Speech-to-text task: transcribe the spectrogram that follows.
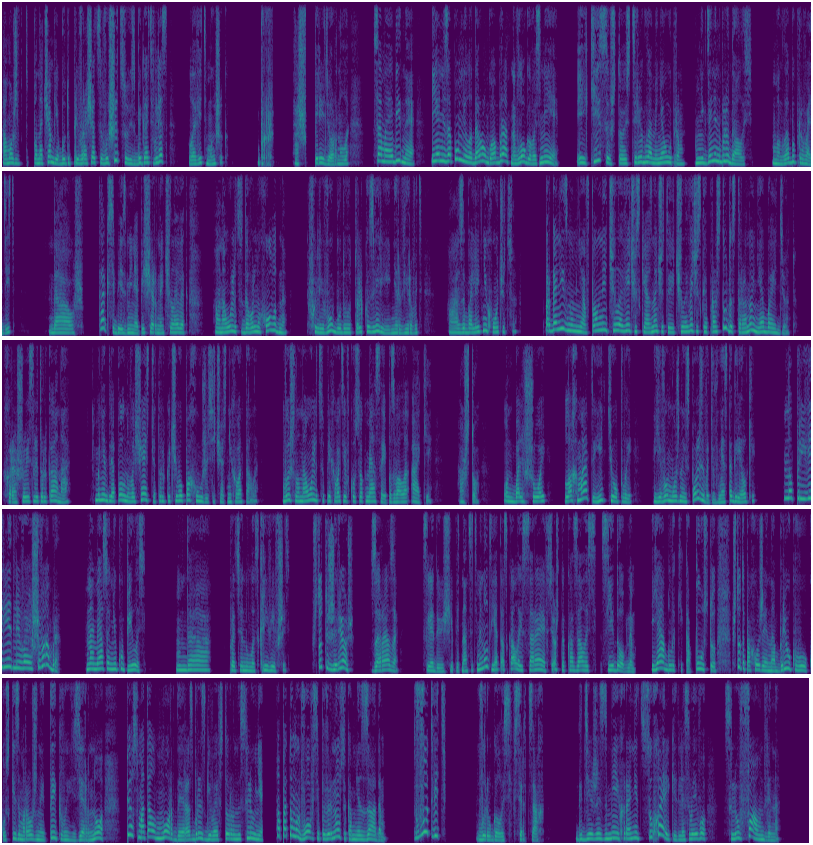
А может, по ночам я буду превращаться в ишицу и сбегать в лес, ловить мышек? Бррр, аж передернула. Самое обидное, я не запомнила дорогу обратно в логово змея. И кисы, что стерегла меня утром, нигде не наблюдалось. Могла бы проводить. Да уж, так себе из меня пещерный человек. А на улице довольно холодно. В хлеву буду только зверей нервировать. А заболеть не хочется. Организм у меня вполне человеческий, а значит, и человеческая простуда стороной не обойдет. Хорошо, если только она. Мне для полного счастья только чего похуже сейчас не хватало. Вышла на улицу, прихватив кусок мяса, и позвала Аки. А что? Он большой, лохматый и теплый, его можно использовать вместо грелки. Но привередливая швабра на мясо не купилась. «Да», — протянула, скривившись. «Что ты жрёшь, зараза?» Следующие пятнадцать минут я таскала из сарая все, что казалось съедобным. Яблоки, капусту, что-то похожее на брюкву, куски замороженной тыквы, зерно. Пес мотал мордой, разбрызгивая в стороны слюни, а потом и вовсе повернулся ко мне задом. «Вот ведь выругалась в сердцах. Где же змей хранит сухарики для своего слюфаундлина?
